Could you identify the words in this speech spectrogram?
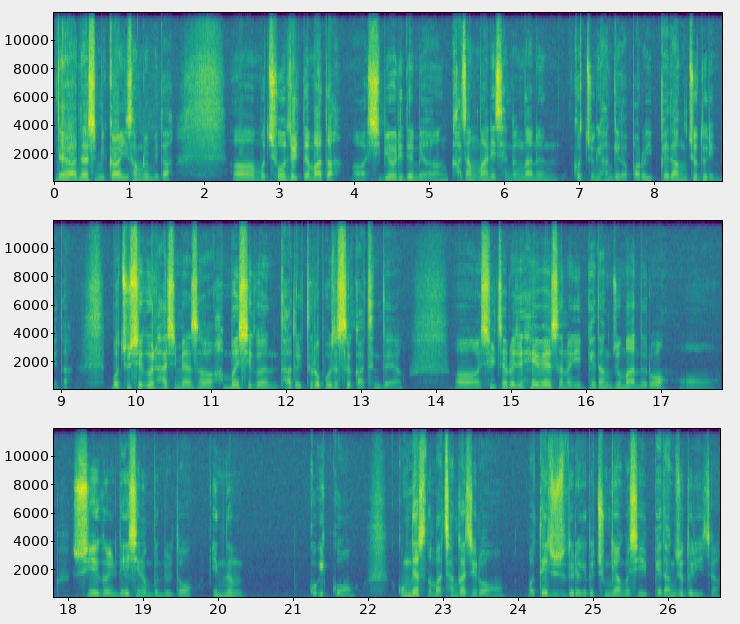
네 안녕하십니까. 이성루입니다. 어, 뭐 추워질 때마다 어, 12월이 되면 가장 많이 생각나는 것 중에 한 개가 바로 이 배당주들입니다. 뭐 주식을 하시면서 한 번씩은 다들 들어보셨을 것 같은데요. 어, 실제로 이제 해외에서는 이 배당주만으로 어, 수익을 내시는 분들도 있는 있고 국내에서도 마찬가지로 뭐 대주주들에게도 중요한 것이 배당주들이죠.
